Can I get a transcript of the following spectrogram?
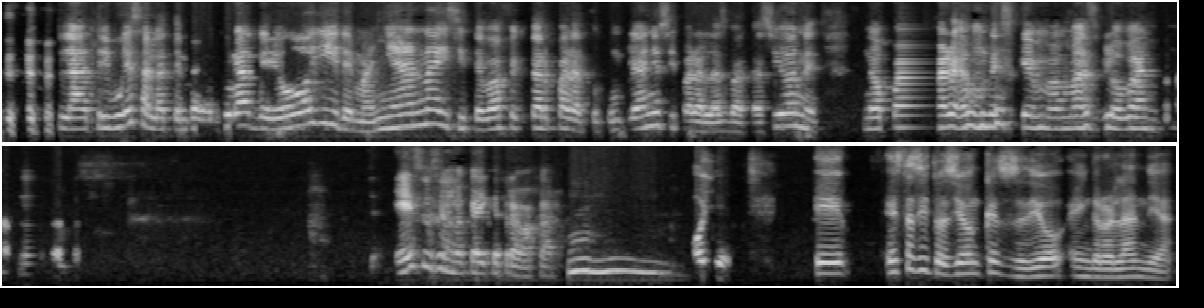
la atribuyes a la temperatura de hoy y de mañana y si te va a afectar para tu cumpleaños y para las vacaciones, no para un esquema más global. Eso es en lo que hay que trabajar. Oye, eh, esta situación que sucedió en Groenlandia,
